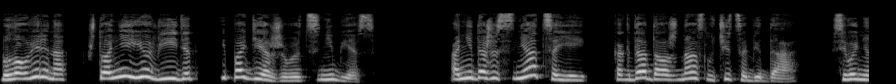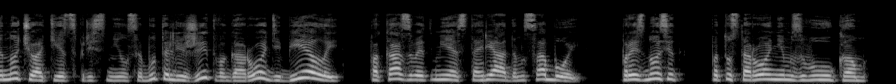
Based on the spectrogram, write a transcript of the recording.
Была уверена, что они ее видят и поддерживают с небес. Они даже снятся ей, когда должна случиться беда. Сегодня ночью отец приснился, будто лежит в огороде белый, показывает место рядом с собой, произносит потусторонним звуком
